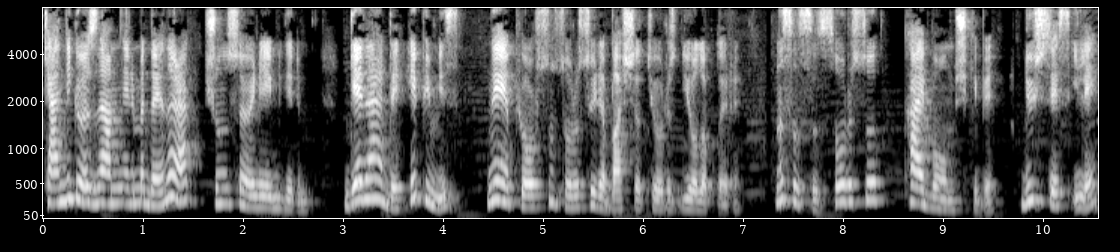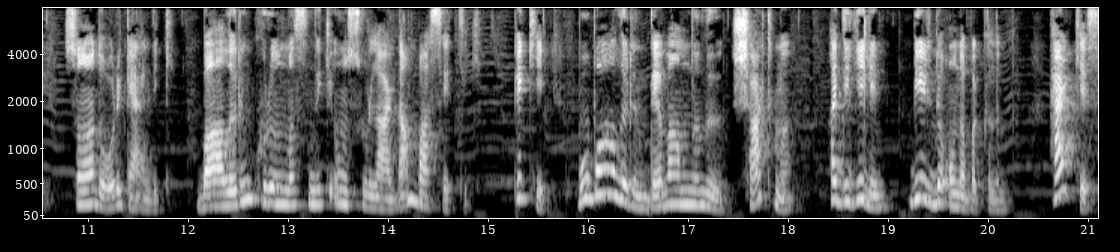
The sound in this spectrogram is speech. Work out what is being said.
Kendi gözlemlerime dayanarak şunu söyleyebilirim. Genelde hepimiz ne yapıyorsun sorusuyla başlatıyoruz diyalogları. Nasılsın sorusu kaybolmuş gibi. Düş ses ile sona doğru geldik. Bağların kurulmasındaki unsurlardan bahsettik. Peki bu bağların devamlılığı şart mı? Hadi gelin bir de ona bakalım. Herkes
